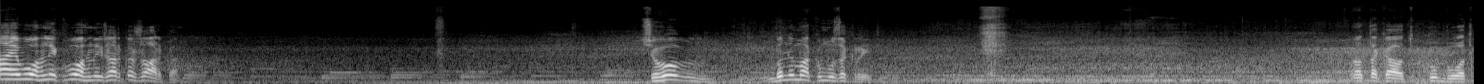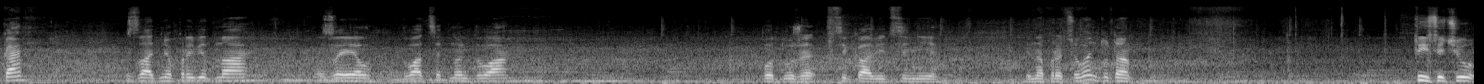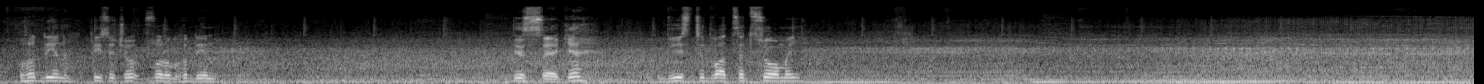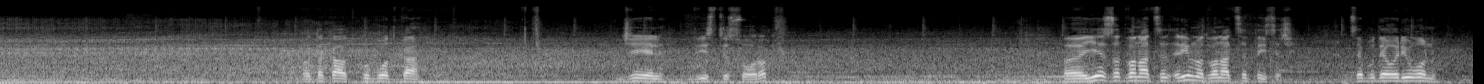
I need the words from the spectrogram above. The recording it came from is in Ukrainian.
Ай, вогник, вогник, жарко, жарко. Чого? Бо нема кому закрити. От така от куботка задньопривідна ZL 2002 по дуже цікавій ціні і напрацювань тут тисячу годин, 1040 годин. Ісеки 227. Отака от куботка GL 240. Е, Є за 12, рівно 12 тисяч. Це буде Оріон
